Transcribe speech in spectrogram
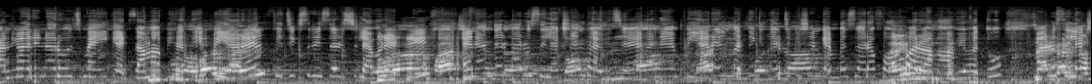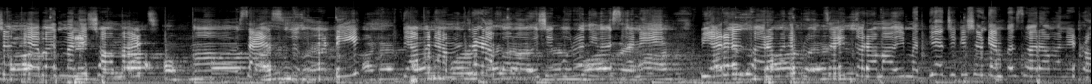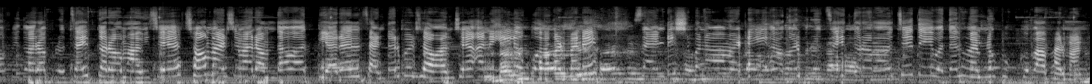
જાન્યુઆરીના રોજ મેં એક એક્ઝામ આપી હતી. પીઆરએલ ફિઝિક્સ રિસર્ચ લેબોરેટરી એના અંદર મારું સિલેક્શન થયું છે અને પીઆરએલ મધ્યક એજ્યુકેશન કેમ્પસ દ્વારા ફોર્મ ભરવામાં આવ્યું હતું. મારું સિલેક્શન થયા બાદ મને છ માર્ચ સાયન્સ ડી ત્યાં મને આમંત્રણ આપવામાં આવ્યું છે પૂરો દિવસ અને પીઆરએલ દ્વારા મને પ્રોત્સાહિત કરવામાં આવી. મધ્ય એજ્યુકેશન કેમ્પસ દ્વારા મને ટ્રોફી દ્વારા પ્રોત્સાહિત કરવામાં આવી છે. છ માર્ચે મારે અમદાવાદ પીઆરએલ સેન્ટર પર જવાનું છે અને એ લોકો આગળ મને સાયન્ટિસ્ટ બનાવવા માટે પ્રોત્સાહિત કરવામાં આવે છે તે બદલ હું એમનો ખૂબ ખૂબ આભાર માનું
